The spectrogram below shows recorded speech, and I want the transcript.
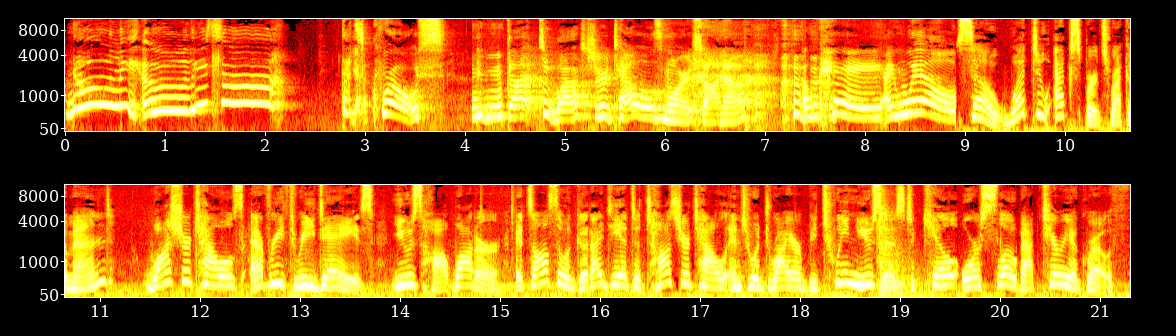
No, Le- oh, Lisa! That's gross. You've mm-hmm. got to wash your towels more, Shauna. okay, I will. So, what do experts recommend? Wash your towels every three days. Use hot water. It's also a good idea to toss your towel into a dryer between uses to kill or slow bacteria growth.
